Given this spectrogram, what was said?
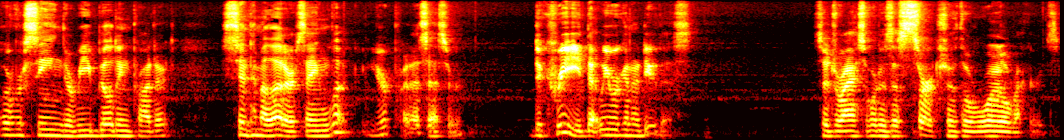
overseeing the rebuilding project sent him a letter saying, Look, your predecessor decreed that we were going to do this. So Darius orders a search of the royal records.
